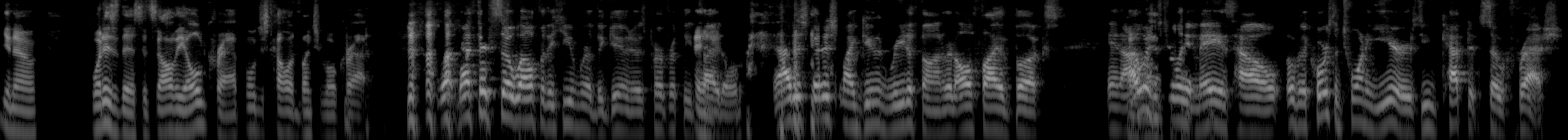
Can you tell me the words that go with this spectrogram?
you know, what is this? It's all the old crap. We'll just call it a bunch of old crap. Well, that fits so well for the humor of the Goon. It was perfectly Yeah. titled. And I just finished my Goon readathon, read all five books, and I Oh, was wow. just really amazed how over the course of 20 years you kept it so fresh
